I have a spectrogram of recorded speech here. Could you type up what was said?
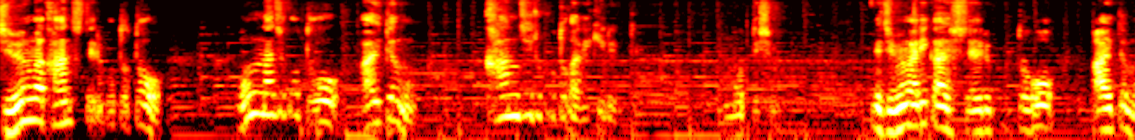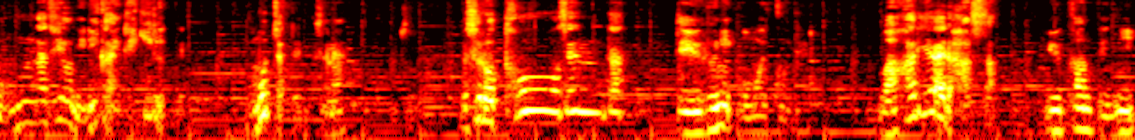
自分が感じていることと同じことを相手も感じることができるって思ってしまう。で、自分が理解していることを相手も同じように理解できるって思っちゃってるんですよね。それを当然だっていうふうに思い込んでいる。分かり合えるはずだという観点に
